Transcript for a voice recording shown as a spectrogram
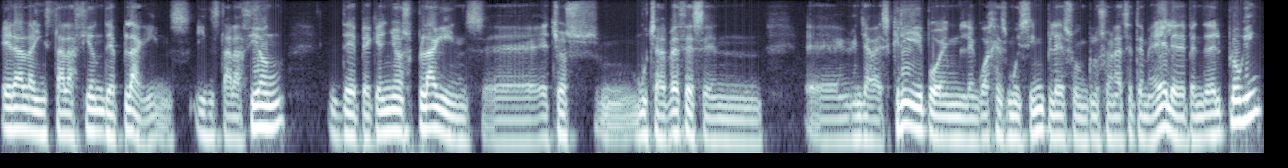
era la instalación de plugins. Instalación de pequeños plugins eh, hechos muchas veces en, JavaScript o en lenguajes muy simples o incluso en HTML, depende del plugin,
